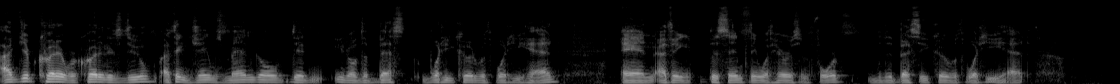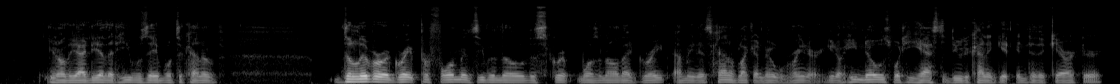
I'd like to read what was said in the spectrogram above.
I give credit where credit is due. I think James Mangold did you know the best what he could with what he had. And I think the same thing with Harrison Ford, did the best he could with what he had. You know, the idea that he was able to kind of deliver a great performance, even though the script wasn't all that great. I mean, it's kind of like a no brainer. You know, he knows what he has to do to kind of get into the character.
